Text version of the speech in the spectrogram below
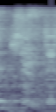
subject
